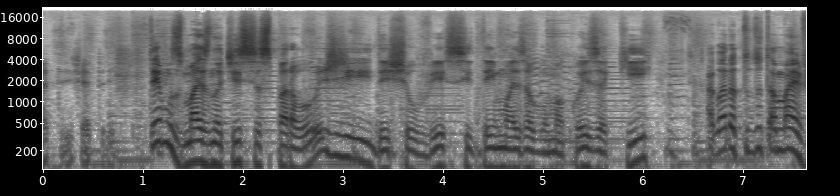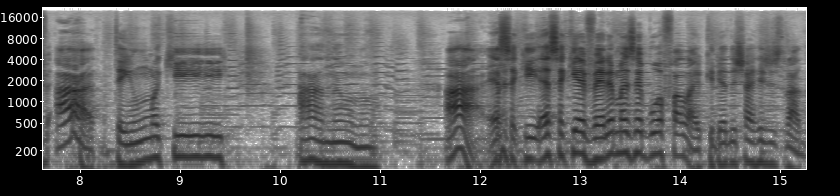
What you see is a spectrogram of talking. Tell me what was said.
É triste, é triste. Temos mais notícias para hoje. Deixa eu ver se tem mais alguma coisa aqui. Agora tudo tá mais. Ah, tem uma que. Ah, não, não. Ah, essa aqui, essa aqui é velha, mas é boa falar. Eu queria deixar registrado.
